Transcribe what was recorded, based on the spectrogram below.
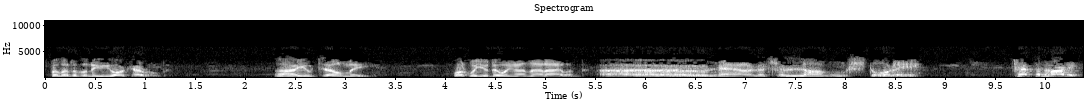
Spilett of the New York Herald. Now you tell me, what were you doing on that island? Oh, now that's a long story. Captain Harding!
